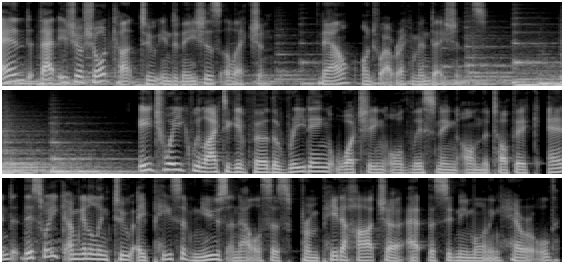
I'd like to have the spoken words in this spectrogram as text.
And that is your shortcut to Indonesia's election. Now, onto our recommendations. Each week, we like to give further reading, watching, or listening on the topic. And this week, I'm going to link to a piece of news analysis from Peter Hartcher at the Sydney Morning Herald.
